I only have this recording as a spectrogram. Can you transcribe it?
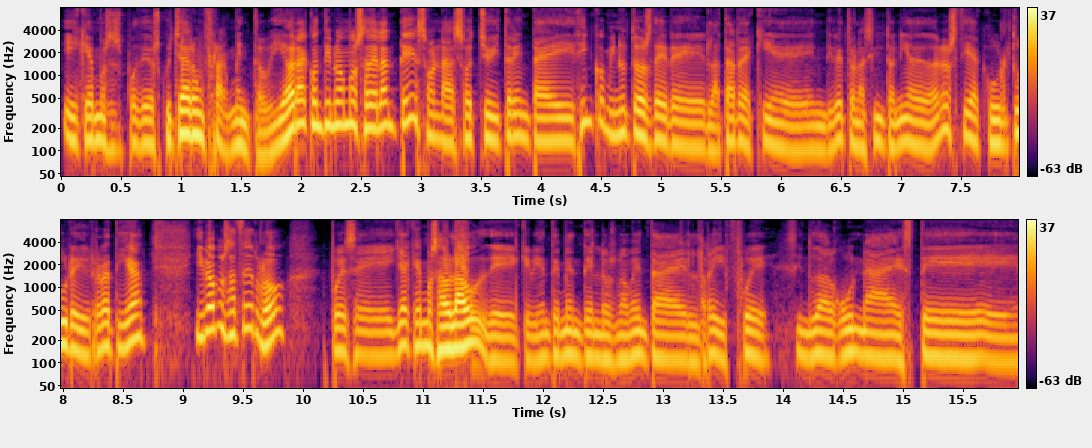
y que hemos podido escuchar un fragmento. Y ahora continuamos adelante, son las 8 y 35 minutos de la tarde aquí en directo en la sintonía de Donostia, Cultura y Ratia, y vamos a hacerlo, pues eh, ya que hemos hablado de que evidentemente en los 90 el rey fue sin duda alguna este,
